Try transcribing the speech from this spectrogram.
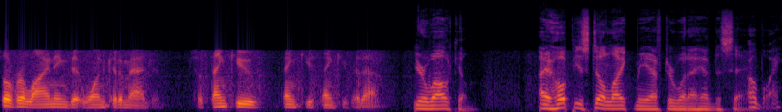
silver lining that one could imagine. So thank you, thank you, thank you for that. You're welcome. I hope you still like me after what I have to say. Oh boy.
